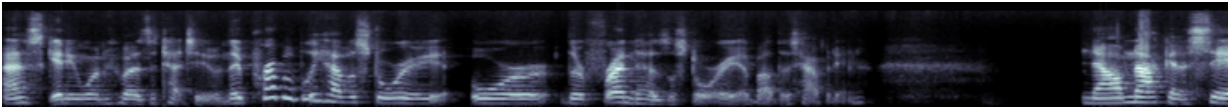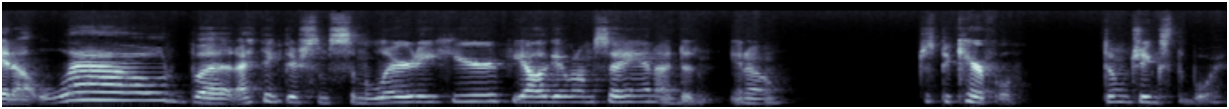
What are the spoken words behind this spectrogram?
ask anyone who has a tattoo. And they probably have a story or their friend has a story about this happening. Now, I'm not going to say it out loud, but I think there's some similarity here, if y'all get what I'm saying. I didn't, you know, just be careful. Don't jinx the boy.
